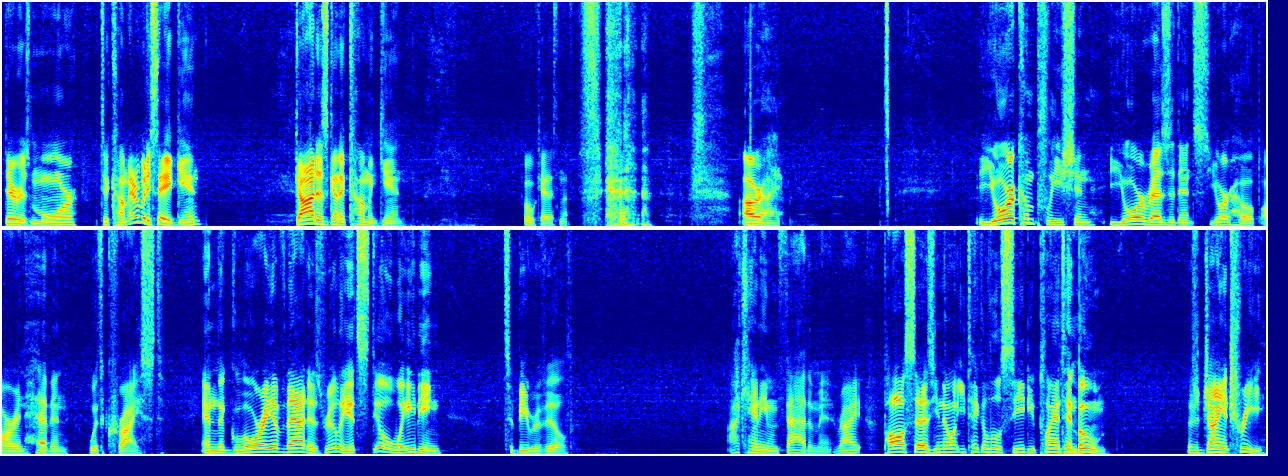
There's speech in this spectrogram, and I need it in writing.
there is more to come. Everybody say again. God is going to come again. Okay, that's enough. All right. Your completion, your residence, your hope are in heaven with Christ. And the glory of that is really, it's still waiting to be revealed. I can't even fathom it, right? Paul says, you know what? You take a little seed, you plant it, and boom, there's a giant tree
